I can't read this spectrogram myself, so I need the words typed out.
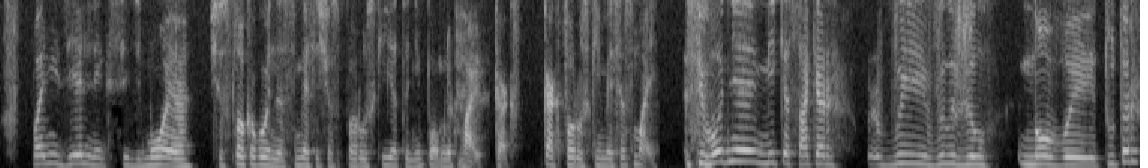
в понедельник, седьмое число, какое у нас месяц сейчас по-русски, я это не помню. Май. Как, как по-русски месяц май. Сегодня Микки Сакер вы выложил новый тутор,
